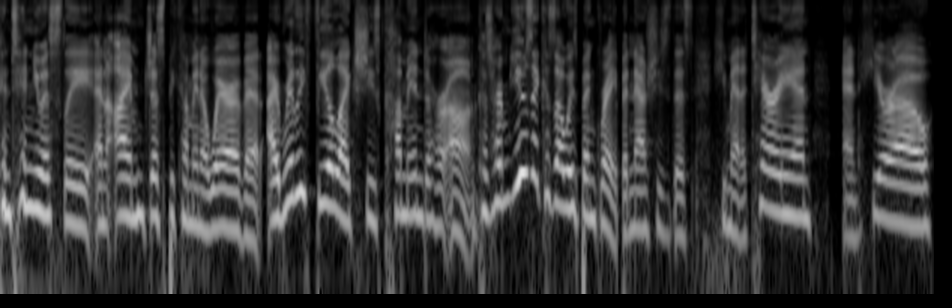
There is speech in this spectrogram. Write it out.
continuously, and I'm just becoming aware of it. I really feel like she's come into her own because her music has always been great, but now she's this humanitarian and hero.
